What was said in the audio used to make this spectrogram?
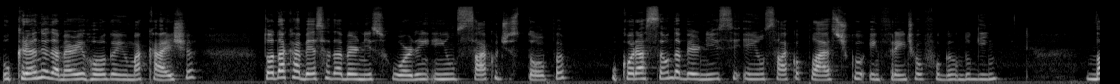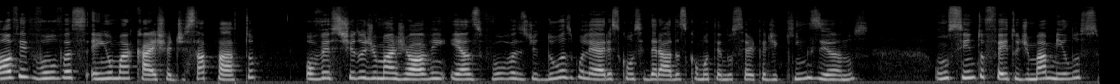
o crânio da Mary Hogan em uma caixa, toda a cabeça da Bernice Warden em um saco de estopa, o coração da Bernice em um saco plástico em frente ao fogão do Guim, nove vulvas em uma caixa de sapato, o vestido de uma jovem e as vulvas de duas mulheres consideradas como tendo cerca de 15 anos, um cinto feito de mamilos,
